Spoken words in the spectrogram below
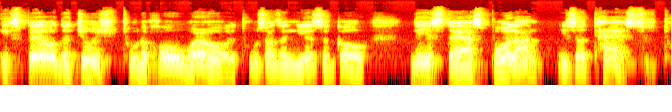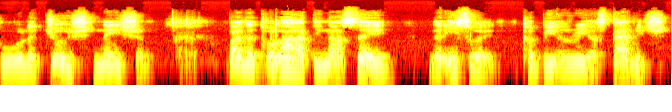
expelled the Jewish to the whole world 2,000 years ago, this diaspora is attached to the Jewish nation. But the Torah did not say the Israel could be re-established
